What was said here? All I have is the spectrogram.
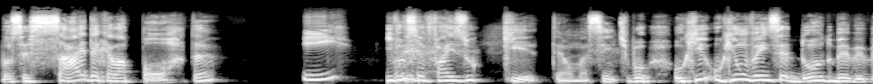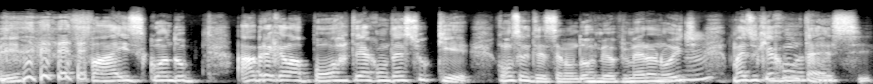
Você sai daquela porta E e você faz o quê, Thelma? Assim, tipo, o que, o que um vencedor do BBB faz quando abre aquela porta e acontece o quê? Com certeza você não dormiu a primeira noite, Uhum. mas o que Duas acontece?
